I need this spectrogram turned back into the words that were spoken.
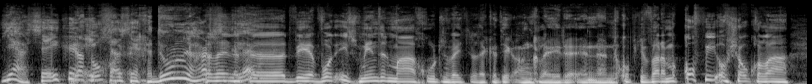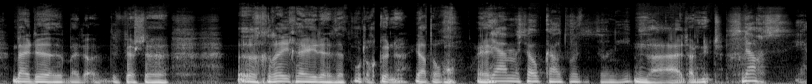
Ja, zeker. Ja, toch? Ik zou zeggen doen. Hartstikke Alleen het, uh, het, weer wordt iets minder, maar goed, een beetje lekker dik aankleden. En een kopje warme koffie of chocola bij de, bij de diverse uh, geregenheden. Dat moet toch kunnen, ja toch? He? Ja, maar zo koud wordt het toch niet? Nee, dat niet. S'nachts, ja,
